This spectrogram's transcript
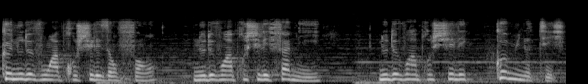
que nous devons approcher les enfants, nous devons approcher les familles, nous devons approcher les communautés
